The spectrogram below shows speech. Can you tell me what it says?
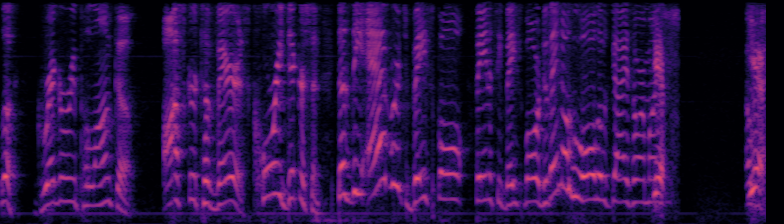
Look, Gregory Polanco, Oscar Taveras, Corey Dickerson. Does the average baseball fantasy baseballer do they know who all those guys are, Mike? Yes. Okay. Yes,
